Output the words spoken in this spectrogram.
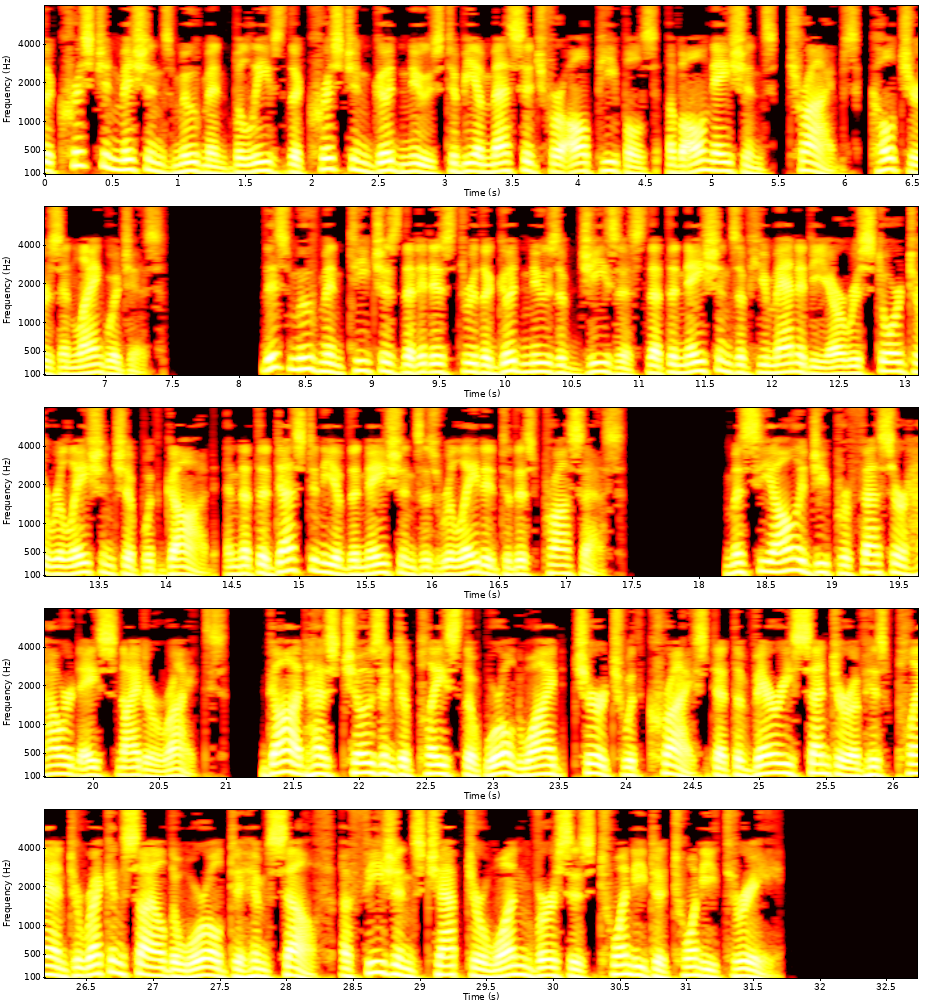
The Christian missions movement believes the Christian good news to be a message for all peoples, of all nations, tribes, cultures and languages. This movement teaches that it is through the good news of Jesus that the nations of humanity are restored to relationship with God, and that the destiny of the nations is related to this process. Missiology professor Howard A. Snyder writes, God has chosen to place the worldwide church with Christ at the very center of his plan to reconcile the world to himself. Ephesians chapter 1 verses 20 to 23.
